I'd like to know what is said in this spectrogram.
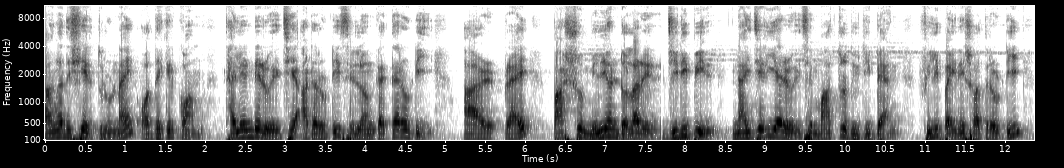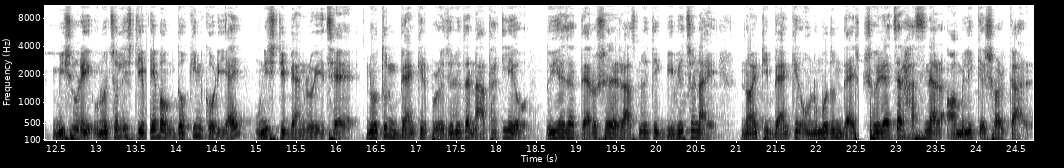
বাংলাদেশের তুলনায় অর্ধেকের কম। থাইল্যান্ডে রয়েছে আঠারোটি, শ্রীলঙ্কায় তেরোটি, আর প্রায় পাঁচশো মিলিয়ন ডলারের জিডিপির নাইজেরিয়ায় রয়েছে মাত্র দুইটি ব্যাংক। ফিলিপাইনে সতেরোটি, মিশরে উনচল্লিশটি এবং দক্ষিণ কোরিয়ায় উনিশটি ব্যাংক রয়েছে। নতুন ব্যাংকের প্রয়োজনীয়তা না থাকলেও দুই হাজার তেরো সালের রাজনৈতিক বিবেচনায় নয়টি ব্যাংকের অনুমোদন দেয় স্বৈরাচার হাসিনার আওয়ামী সরকার।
